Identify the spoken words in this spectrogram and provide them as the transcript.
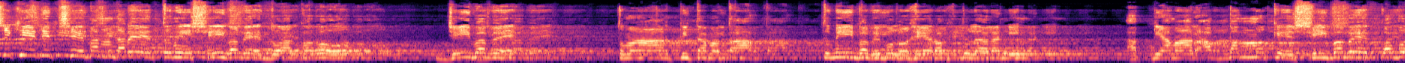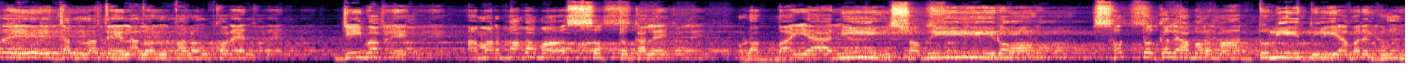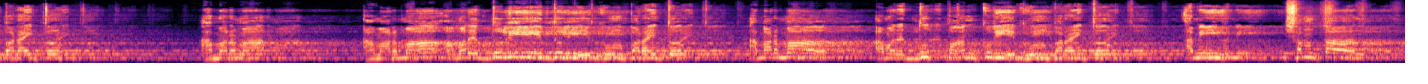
শিখিয়ে দিচ্ছে বান্দারে, তুমি সেইভাবে দোয়া করো, যেইভাবে তোমার পিতা মাতা তুমি এইভাবে বলো, হে রব্বুল আলামিন, আপনি আমার আব্বা আম্মাকে সেইভাবে কবরে জান্নাতে লালন পালন করেন, যেইভাবে আমার বাবা মা সত্যকালে সত্যকালে আমার মা দুলিয়ে দুলিয়ে আমার ঘুম পাড়াইতো আমার মা আমার মা আমারে দুলি দুলি ঘুম পাড়াইত। আমার মা আমারে দুধ পান করিয়ে ঘুম পাড়াইতো। আমি সন্তান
